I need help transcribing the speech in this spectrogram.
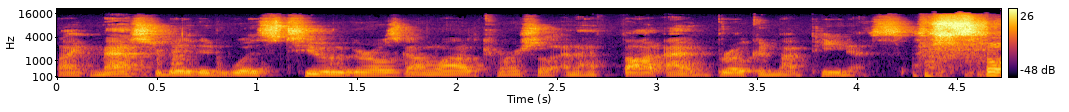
like masturbated was to a Girls Gone Wild commercial, and I thought I had broken my penis. so,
